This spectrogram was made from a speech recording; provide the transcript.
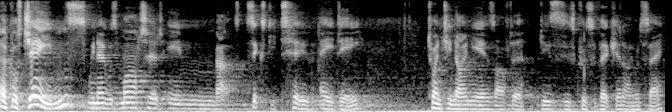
Now, of course, James, we know, was martyred in about 62 AD, 29 years after Jesus' crucifixion, I would say,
